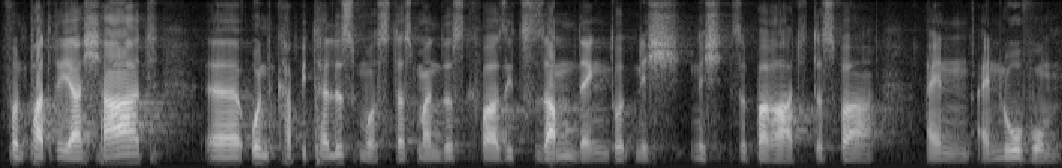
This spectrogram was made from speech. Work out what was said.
von Patriarchat, äh, und Kapitalismus, dass man das quasi zusammendenkt und nicht, nicht separat. Das war ein, ein Novum.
